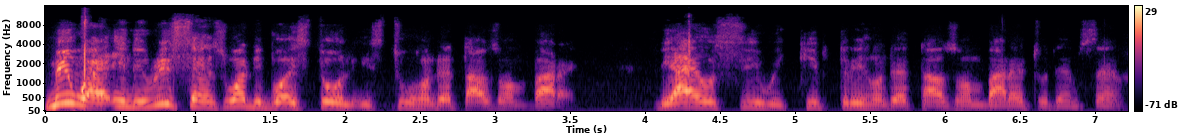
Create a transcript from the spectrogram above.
Meanwhile, in the recent, what the boys stole is 200,000 barrel. The IOC will keep 300,000 barrel to themselves.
